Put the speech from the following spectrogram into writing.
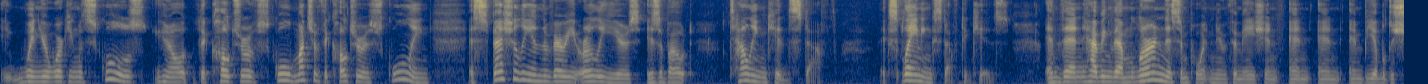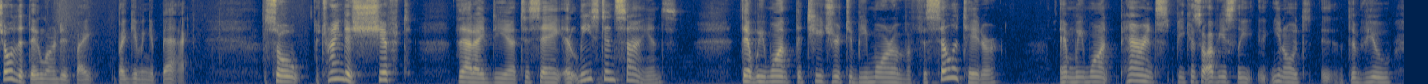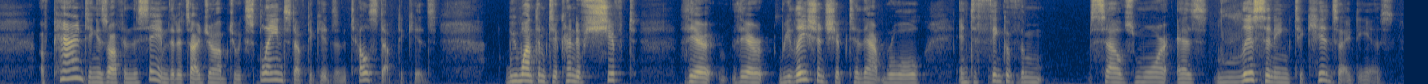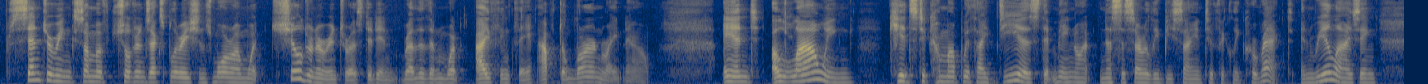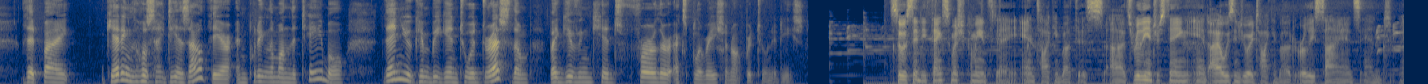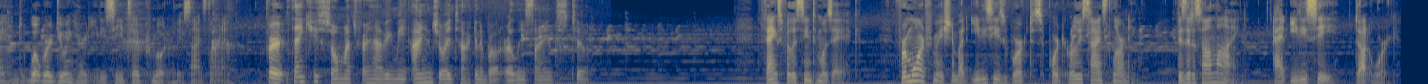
when you're working with schools, you know, the culture of school, much of the culture of schooling, especially in the very early years, is about telling kids stuff, explaining stuff to kids, and then having them learn this important information and, and, and be able to show that they learned it by, by giving it back. So trying to shift that idea to say, at least in science, that we want the teacher to be more of a facilitator and we want parents because obviously you know it's the view of parenting is often the same that it's our job to explain stuff to kids and tell stuff to kids we want them to kind of shift their their relationship to that role and to think of themselves more as listening to kids ideas centering some of children's explorations more on what children are interested in rather than what I think they have to learn right now. And allowing kids to come up with ideas that may not necessarily be scientifically correct and realizing that by getting those ideas out there and putting them on the table, then you can begin to address them by giving kids further exploration opportunities. So, Cindy, thanks so much for coming in today and talking about this. Uh, it's really interesting, and I always enjoy talking about early science and, and what we're doing here at EDC to promote early science learning. For thank you so much for having me. I enjoyed talking about early science too. Thanks for listening to Mosaic. For more information about EDC's work to support early science learning, visit us online at edc.org.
